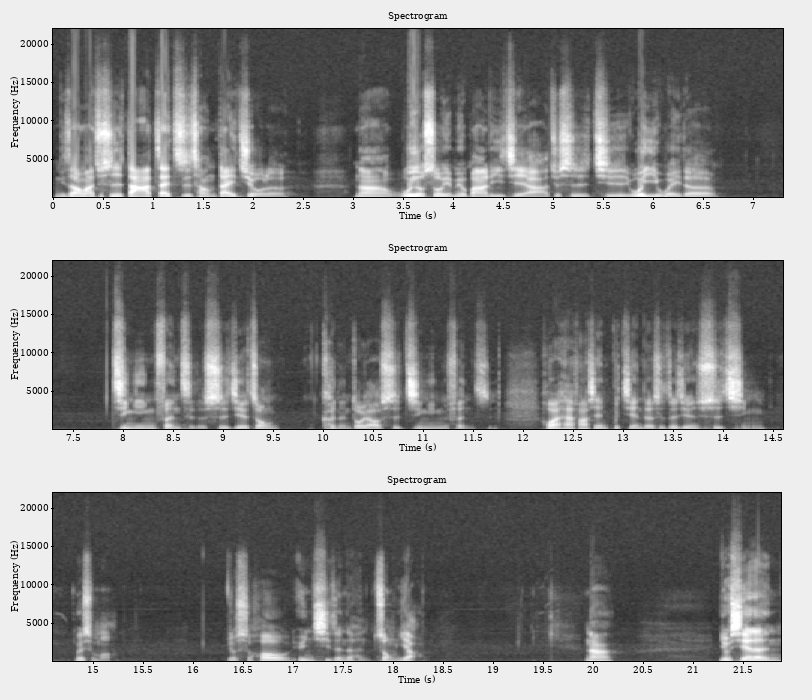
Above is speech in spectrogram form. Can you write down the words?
你知道吗？就是大家在职场待久了，那我有时候也没有办法理解啊。就是其实我以为的精英分子的世界中，可能都要是精英分子，后来才发现不见得是这件事情。为什么？有时候运气真的很重要。那有些人。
